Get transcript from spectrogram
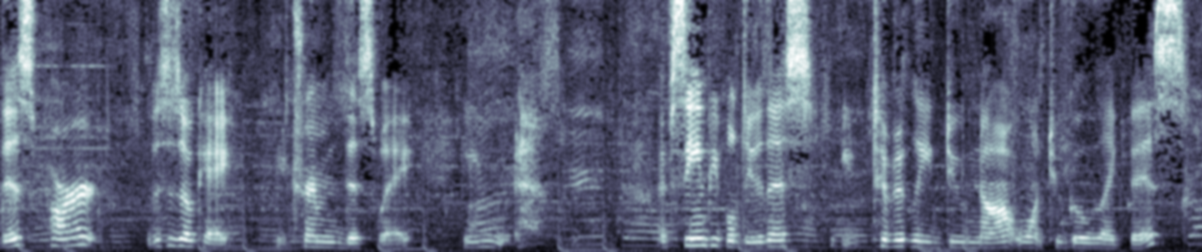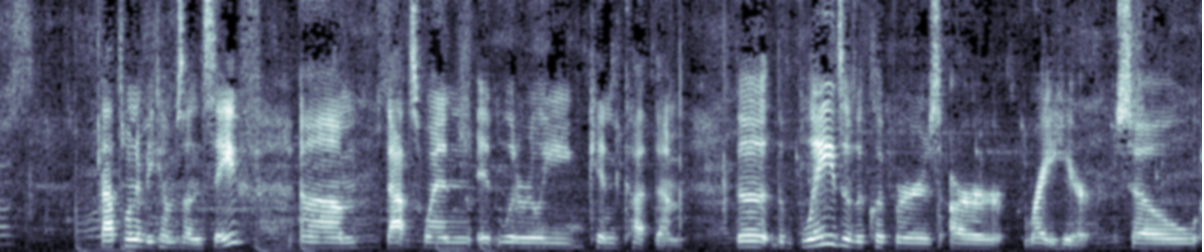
This part, this is okay. You trim this way. You I've seen people do this. You typically do not want to go like this. That's when it becomes unsafe. Um, that's when it literally can cut them. The, the blades of the clippers are right here. So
